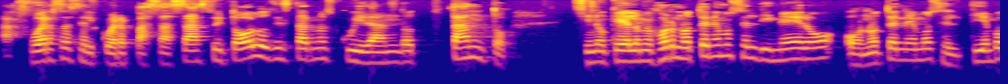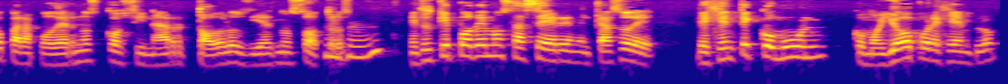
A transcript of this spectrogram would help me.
a fuerzas el cuerpazazazo y todos los días estarnos cuidando tanto, sino que a lo mejor no tenemos el dinero o no tenemos el tiempo para podernos cocinar todos los días nosotros. Entonces, ¿qué podemos hacer en el caso de de gente común, como yo, por ejemplo,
